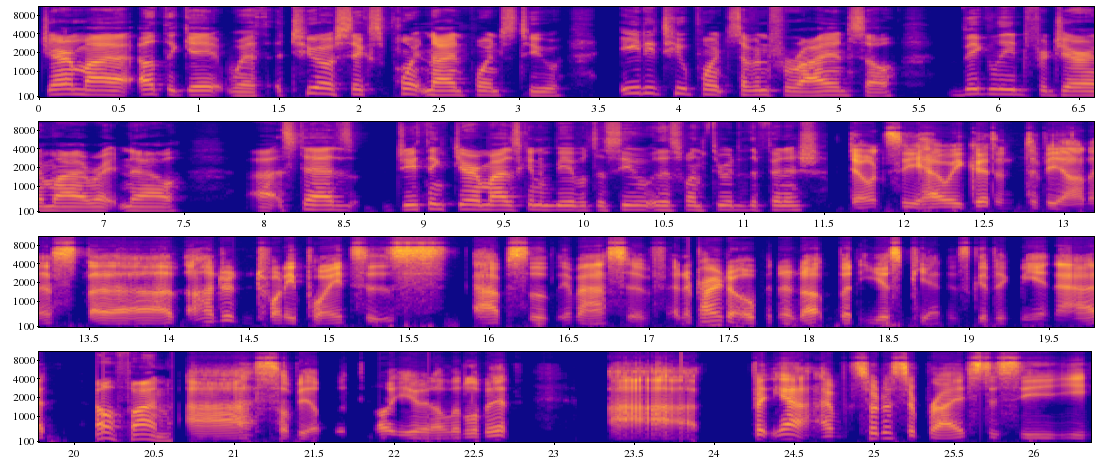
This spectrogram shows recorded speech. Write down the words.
Jeremiah out the gate with 206.9 points to 82.7 for Ryan. So big lead for Jeremiah right now. Uh, Stads, do you think Jeremiah's going to be able to see this one through to the finish? Don't see how he couldn't, to be honest. Uh, 120 points is absolutely massive, and I'm trying to open it up, but ESPN is giving me an ad. Oh, fun. Uh, so I'll be able to tell you in a little bit. Uh, but yeah, I'm sort of surprised to see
